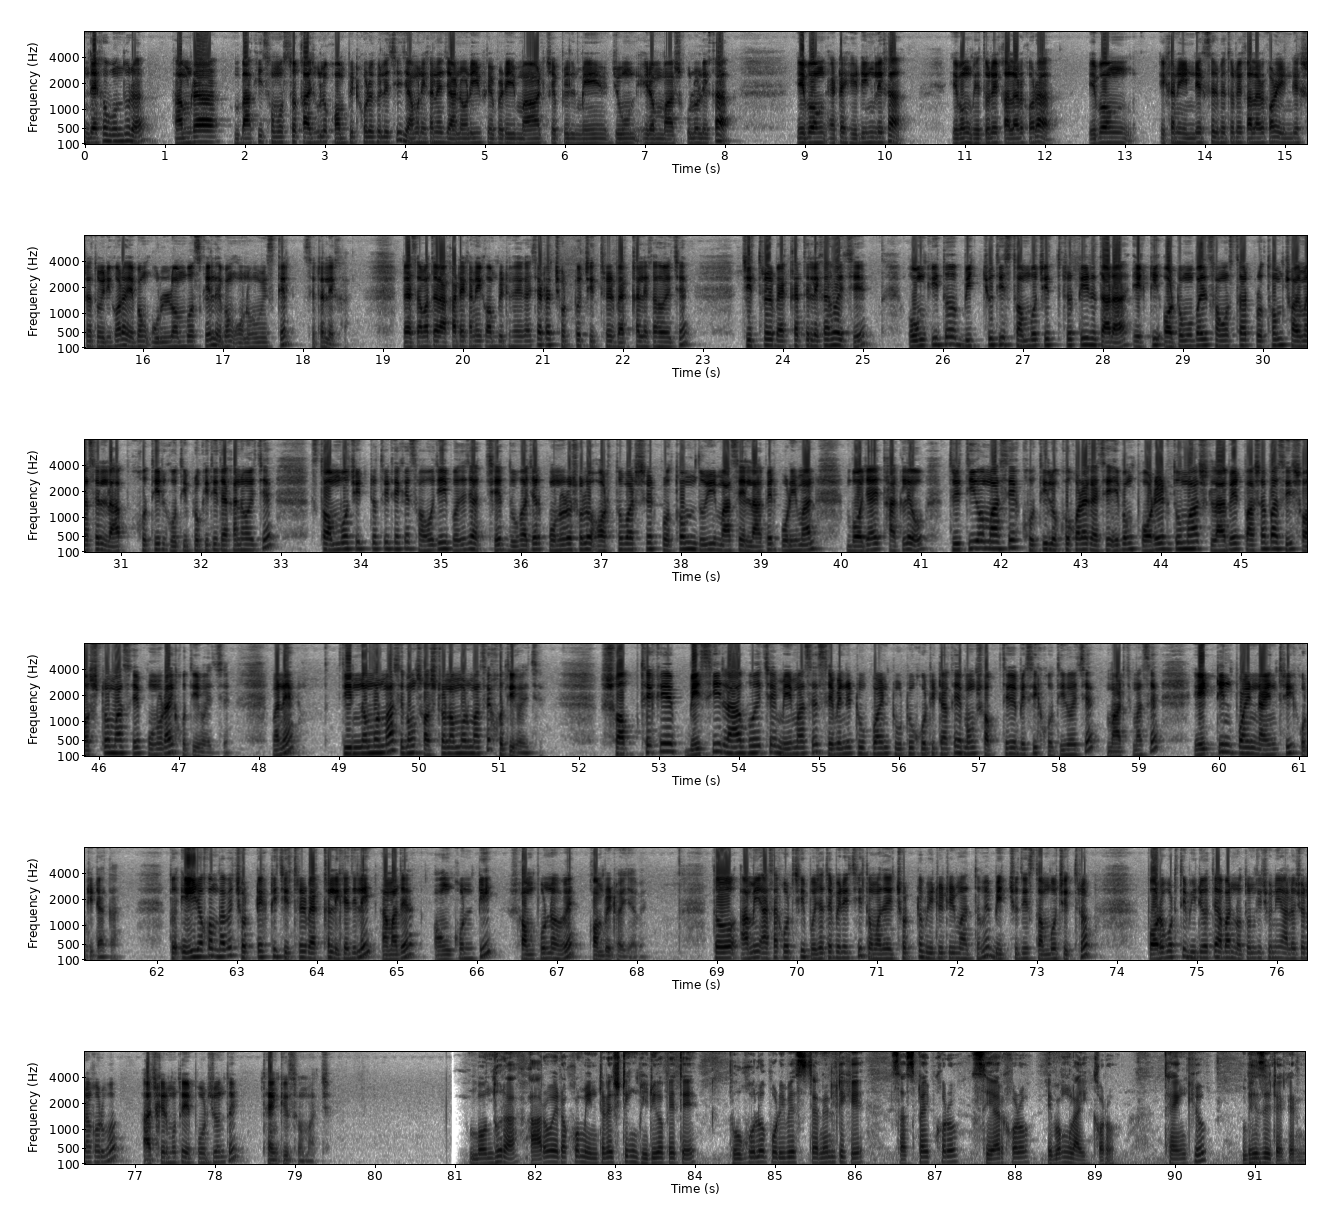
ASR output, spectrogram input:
দেখো বন্ধুরা, আমরা বাকি সমস্ত কাজগুলো কমপ্লিট করে ফেলেছি। যেমন এখানে জানুয়ারি, ফেব্রুয়ারি, মার্চ, এপ্রিল, মে, জুন এরম মাসগুলো লেখা এবং একটা হেডিং লেখা এবং ভেতরে কালার করা এবং এখানে ইন্ডেক্সের ভেতরে কালার করা ইন্ডেক্সটা তৈরি করা এবং উল্লম্ব স্কেল এবং অনুভূমি স্কেল সেটা লেখা। ব্যাস, আমাদের আঁকাটা এখানেই কমপ্লিট হয়ে গেছে। একটা ছোট্ট চিত্রের ব্যাখ্যা লেখা হয়েছে। চিত্রের ব্যাখ্যাতে লেখা হয়েছে অঙ্কিত বিচ্যুতি স্তম্ভচিত্রটির দ্বারা একটি অটোমোবাইল সংস্থার প্রথম ছয় মাসের লাভ ক্ষতির গতি প্রকৃতি দেখানো হয়েছে। স্তম্ভচিত্রটি থেকে সহজেই বোঝা যাচ্ছে দু হাজার পনেরো ষোলো অর্থবর্ষের প্রথম দুই মাসে লাভের পরিমাণ বজায় থাকলেও তৃতীয় মাসে ক্ষতি লক্ষ্য করা গেছে এবং পরের দু মাস লাভের পাশাপাশি ষষ্ঠ মাসে পুনরায় ক্ষতি হয়েছে। মানে তিন নম্বর মাস এবং ষষ্ঠ নম্বর মাসে ক্ষতি হয়েছে। সব থেকে বেশি লাভ হয়েছে মে মাসে seventy two point two two কোটি টাকা এবং সব থেকে বেশি ক্ষতি হয়েছে মার্চ মাসে এইটিন পয়েন্ট নাইন থ্রি কোটি টাকা। তো এই রকমভাবে ছোট্ট একটি চিত্রের ব্যাখ্যা লিখে দিলেই আমাদের অঙ্কনটি সম্পূর্ণভাবে কমপ্লিট হয়ে যাবে। তো আমি আশা করছি বোঝাতে পেরেছি তোমাদের এই ছোট্ট ভিডিওটির মাধ্যমে বিচ্যুতি স্তম্ভচিত্র পরবর্তী ভিডিওতে আবার নতুন কিছু নিয়ে আলোচনা করব। আজকের মতো এ পর্যন্তই। থ্যাংক ইউ সো মাচ বন্ধুরা, আরও এরকম ইন্টারেস্টিং ভিডিও পেতে ভূগোল ও পরিবেশ চ্যানেলটিকে সাবস্ক্রাইব করো শেয়ার করো এবং লাইক করো। Thank you visit again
